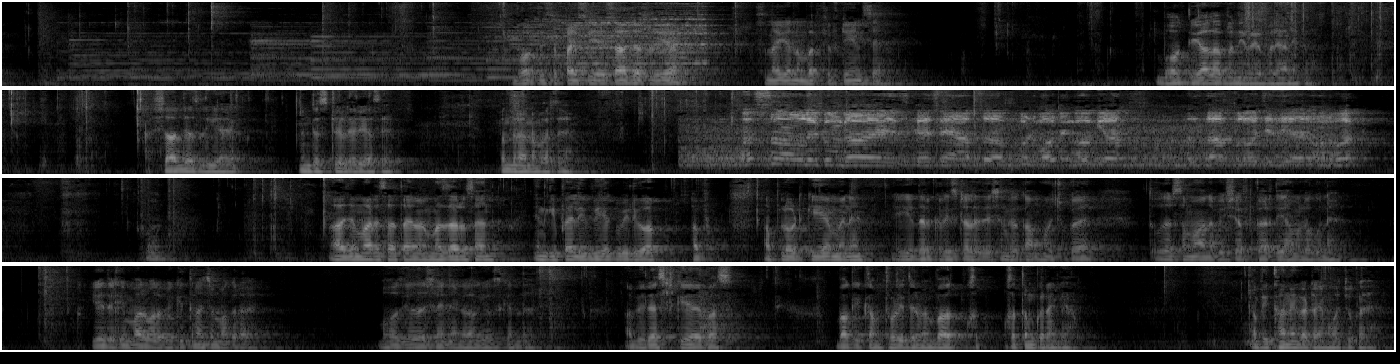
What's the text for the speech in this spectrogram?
बहुत ही स्पाइसी है शारजा से है। सुनाइया नंबर फिफ्टीन से। बहुत ही आला बनी हुई है बिरयानी तो। शारजा से लिया है इंडस्ट्रियल एरिया से, पंद्रह नंबर से। आज हमारे साथ आए हैं मज़हर हुसैन। इनकी पहली भी एक वीडियो अप, अप अपलोड की है मैंने। इधर क्रिस्टलाइजेशन का काम हो चुका है तो उधर सामान अभी शिफ्ट कर दिया हम लोगों ने। ये देखिए मार्बल अभी कितना चमक रहा है। बहुत ज़्यादा शाइनिंग आ गया उसके अंदर। अभी रेस्ट किया है बस। बाकी काम थोड़ी देर में बाद ख़त्म करेंगे। अभी खाने का टाइम हो चुका है।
